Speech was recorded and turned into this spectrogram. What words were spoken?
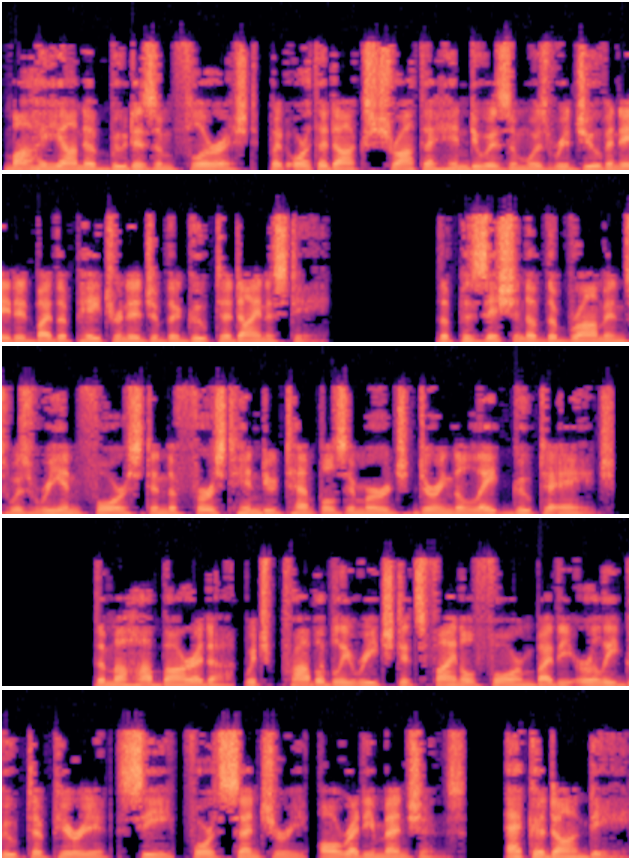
Mahayana Buddhism flourished, but orthodox Shraddha Hinduism was rejuvenated by the patronage of the Gupta dynasty. The position of the Brahmins was reinforced and the first Hindu temples emerged during the late Gupta age. The Mahabharata, which probably reached its final form by the early Gupta period c. 4th century, already mentions Ekadandi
